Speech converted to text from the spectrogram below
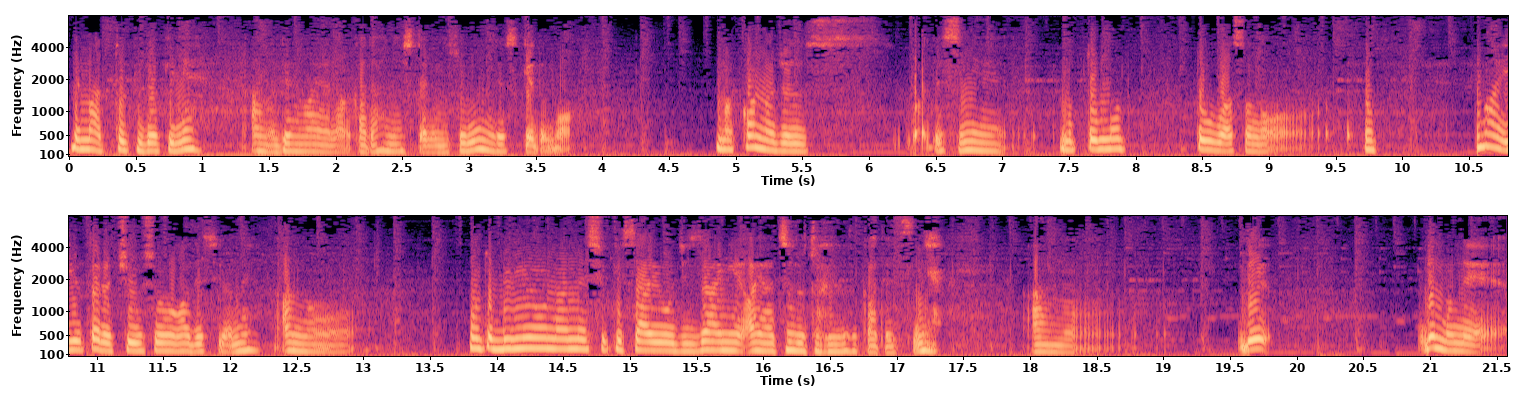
でまあ時々ねあの電話やなんかで話したりもするんですけども。まあ彼女はですねもともとはそのまあ言ったら抽象画ですよね。あのほんと微妙なね、色彩を自在に操るというかですね。あの、で、でもね、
